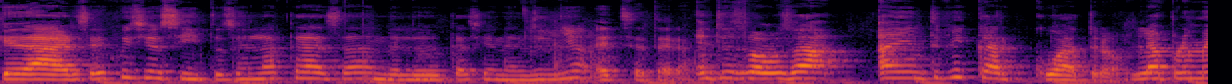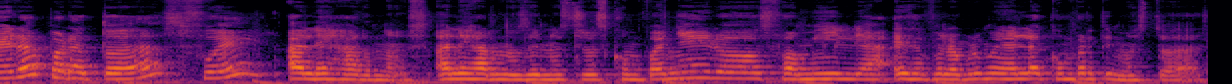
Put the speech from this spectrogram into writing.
quedarse juiciositos en la casa, dando la educación al niño, etcétera. Entonces vamos a identificar cuatro. La primera para todas fue alejarnos, alejarnos de nuestros compañeros, familia. Esa fue la primera y la compartimos todas.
